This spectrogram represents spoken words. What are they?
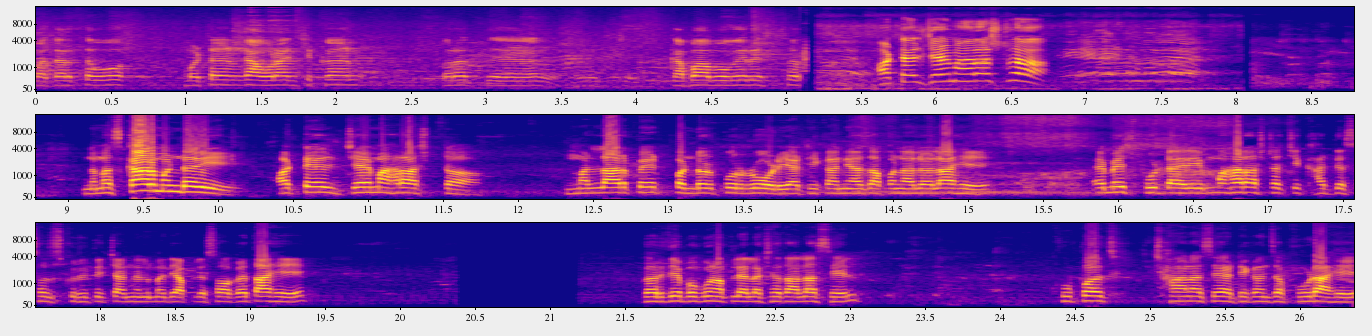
पदार्थ व मटण गावरान चिकन परत कबाब वगैरे सर्व हॉटेल जय महाराष्ट्र! नमस्कार मंडळी हॉटेल जय महाराष्ट्र मल्हारपेठ पंढरपूर रोड या ठिकाणी आज आपण आलेलो आहे. एम एच फूड डायरी महाराष्ट्राची खाद्य संस्कृती चॅनलमध्ये आपले स्वागत आहे. गर्दी बघून आपल्या लक्षात आलं असेल खूपच छान असं या ठिकाणचं फूड आहे.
